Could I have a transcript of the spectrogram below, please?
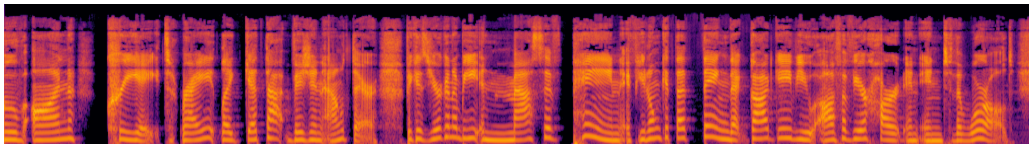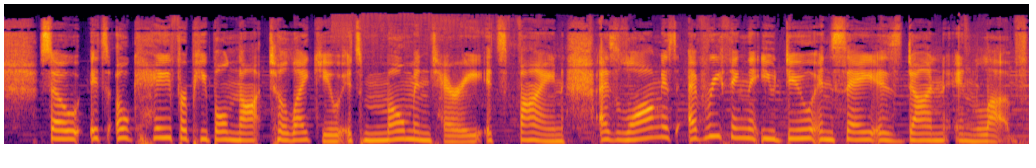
move on, create, right? Like get that vision out there because you're going to be in massive pain if you don't get that thing that God gave you off of your heart and into the world. So it's okay for people not to like you. It's momentary. It's fine as long as everything that you do and say is done in love.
